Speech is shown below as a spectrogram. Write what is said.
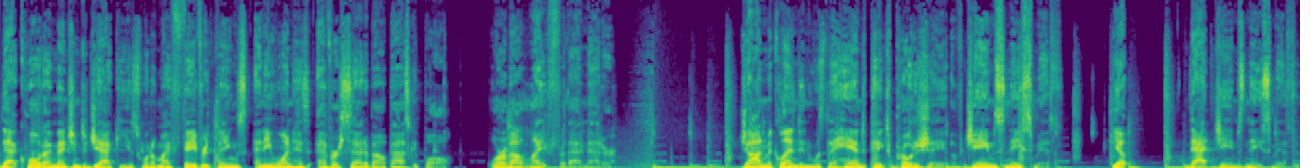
That quote I mentioned to Jackie is one of my favorite things anyone has ever said about basketball, or about life for that matter. John McClendon was the hand picked protege of James Naismith. Yep, that James Naismith,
